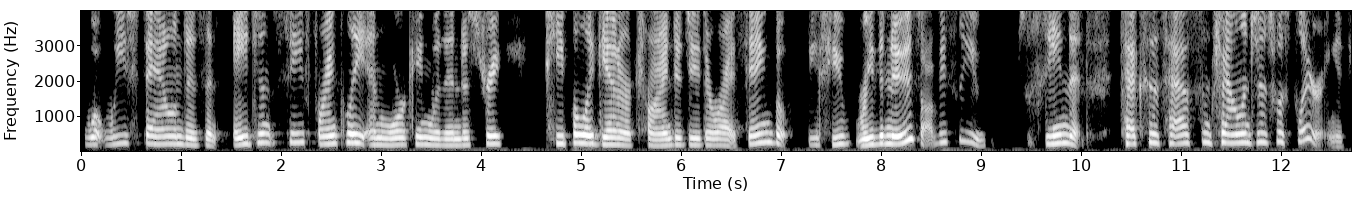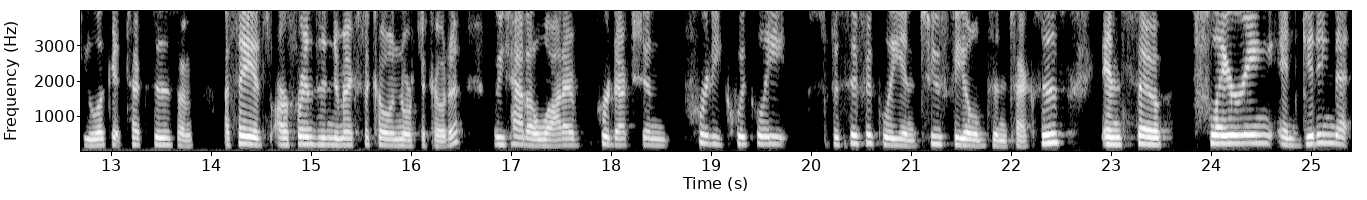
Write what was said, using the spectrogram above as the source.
what we found as an agency, frankly, and working with industry, people again are trying to do the right thing. But if you read the news, obviously you seen that Texas has some challenges with flaring. If you look at Texas, and I say it's our friends in New Mexico and North Dakota, we've had a lot of production pretty quickly, specifically in two fields in Texas. And so flaring and getting that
